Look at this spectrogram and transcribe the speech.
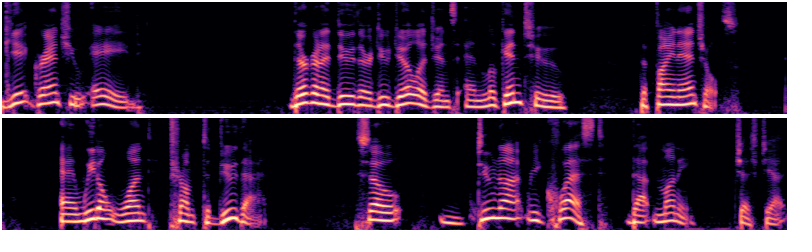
get, grant you aid, they're going to do their due diligence and look into the financials. And we don't want Trump to do that. So do not request that money just yet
